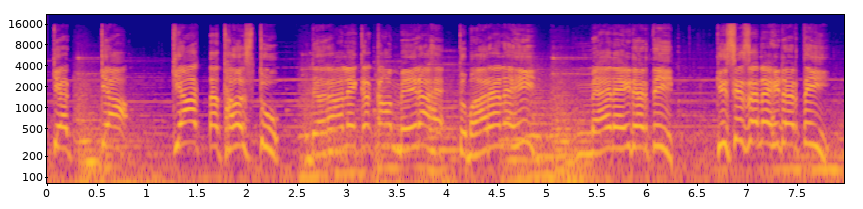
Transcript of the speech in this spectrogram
क्या क्या क्या तथास्तु? डराने का काम मेरा है। तुम्हारा नहीं। मैं नहीं डरती। किसी से नहीं डरती।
